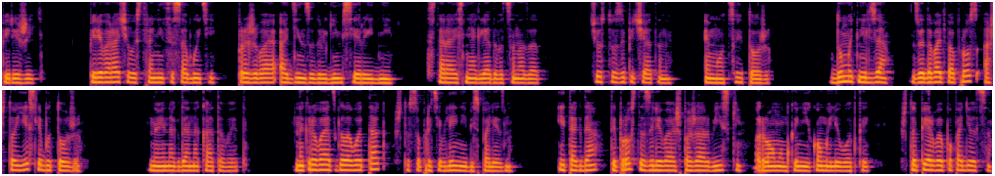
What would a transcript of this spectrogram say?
пережить. Переворачиваю страницы событий, проживая один за другим серые дни, стараясь не оглядываться назад. Чувства запечатаны, эмоции тоже. Думать нельзя, задавать вопрос «а что если бы тоже?». Но иногда накатывает. Накрывает с головой так, что сопротивление бесполезно. И тогда ты просто заливаешь пожар виски, ромом, коньяком или водкой, что первое попадется,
